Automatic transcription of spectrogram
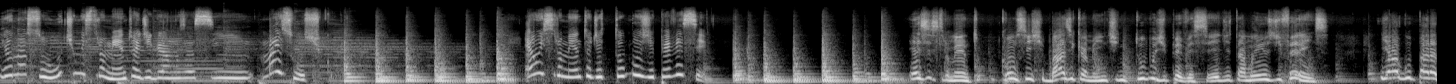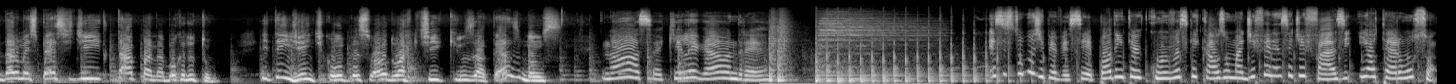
E o nosso último instrumento é, digamos assim, mais rústico. Instrumento de tubos de PVC. Esse instrumento consiste basicamente em tubos de PVC de tamanhos diferentes e algo para dar uma espécie de tapa na boca do tubo. E tem gente, como o pessoal do Arctic, que usa até as mãos. Nossa, que legal, André. Esses tubos de PVC podem ter curvas que causam uma diferença de fase e alteram o som.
